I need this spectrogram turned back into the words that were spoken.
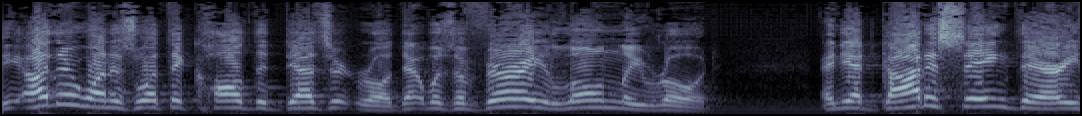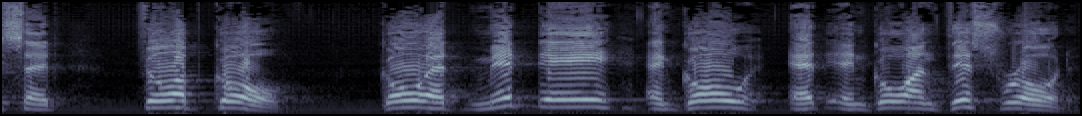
The other one is what they called the desert road. That was a very lonely road. And yet God is saying there, He said, Philip, go. Go at midday and go at, and go on this road.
